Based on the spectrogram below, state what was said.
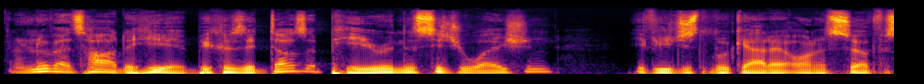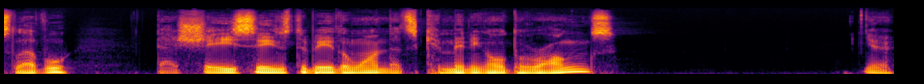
And I know that's hard to hear because it does appear in this situation, if you just look at it on a surface level, that she seems to be the one that's committing all the wrongs. You know,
